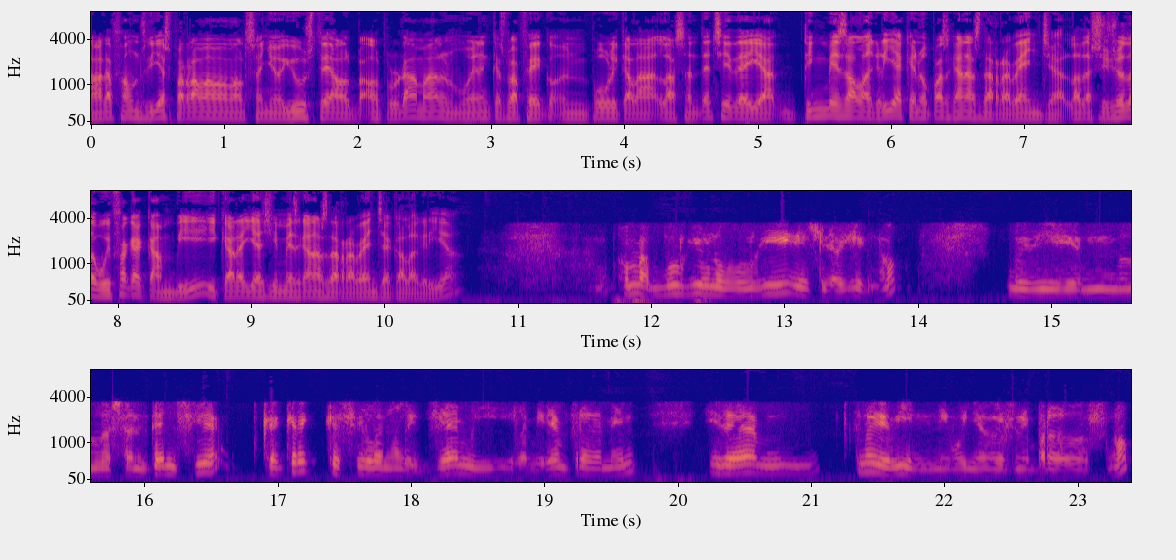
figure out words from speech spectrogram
Ara fa uns dies parlàvem amb el senyor Juste al, al programa, en el moment en què es va fer com- pública la, la sentència, i deia tinc més alegria que no pas ganes de revenja. La decisió d'avui fa que canvi i que ara hi hagi més ganes de revenja que alegria? Home, vulgui o no vulgui, és lògic, no? Vull dir, la sentència, que crec que si l'analitzem i la mirem fredament, era... no hi havia ni guanyadors ni perdedors, no?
